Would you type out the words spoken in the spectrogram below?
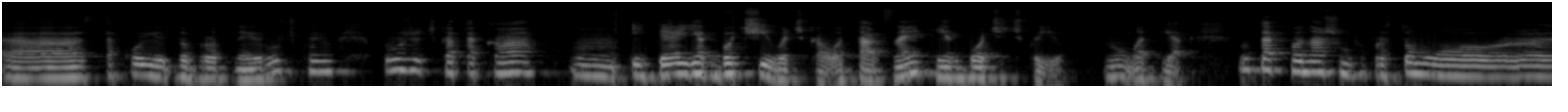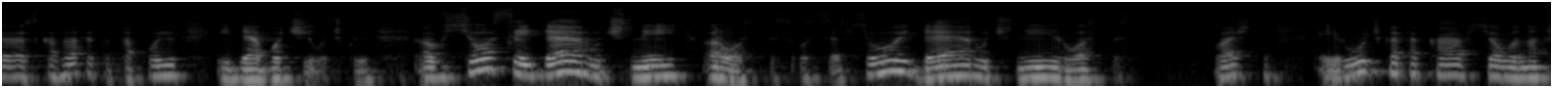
е, з такою добротною ручкою. Кружечка така м, іде як бочівочка, отак, знаєте, як бочечкою. Ну, от як. Ну, так по-нашому, по-простому е, сказати, то такою йде бочівочкою. Е, Все це йде ручний розпис. Оце все йде ручний розпис. Бачите? І ручка така, все вона.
